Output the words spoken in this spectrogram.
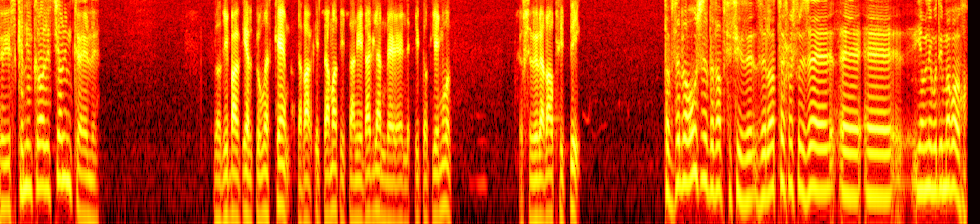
אה, הסכמים קואליציוניים כאלה. לא דיברתי על שום הסכם, הדבר הכי שאמרתי שאני אדאג להם לכיתות לימוד. אני חושב שזה דבר בסיסי. טוב, זה ברור שזה דבר בסיסי, זה, זה לא צריך בשביל זה אה, אה, יום לימודים ארוך.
